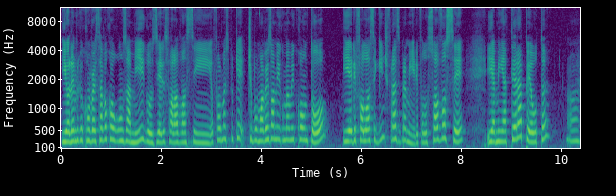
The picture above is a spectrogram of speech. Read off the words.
E eu lembro que eu conversava com alguns amigos e eles falavam assim. Eu falo, mas por que? Tipo, uma vez um amigo meu me contou e ele falou a seguinte frase pra mim: ele falou, só você e a minha terapeuta Ah,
